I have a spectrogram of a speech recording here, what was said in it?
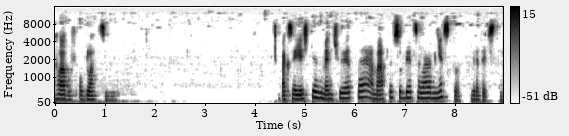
hlavu v oblacích. Pak se ještě zmenšujete a máte v sobě celé město, kde teď jste.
